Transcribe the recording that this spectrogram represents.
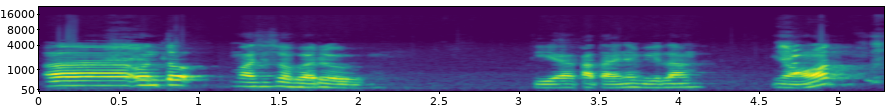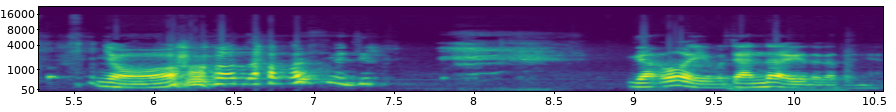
Eh, untuk mahasiswa baru. Dia katanya bilang nyot nyot. Apa sih anjir nggak woi bercanda gitu katanya.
